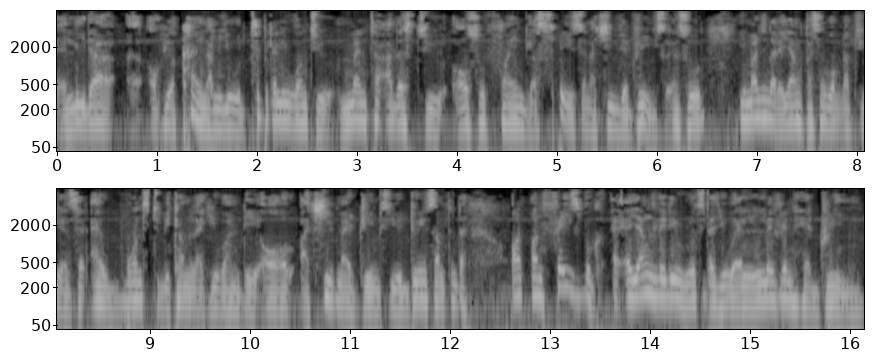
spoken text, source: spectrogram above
a leader uh, of your kind, I mean, you would typically want to mentor others to also find their space and achieve their dreams. And so, imagine that a young person walked up to you and said, "I want to become like you one day, or achieve my dreams." You're doing something that on on Facebook, a, a young lady wrote that you were living her dream,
